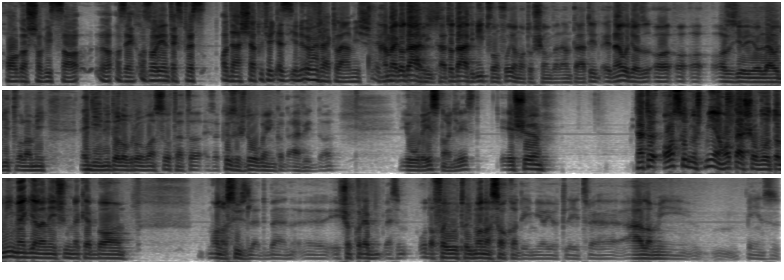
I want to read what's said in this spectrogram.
hallgassa vissza az, az Orient Express adását, úgyhogy ez ilyen önreklám is. Hát meg a Dávid, hát a Dávid itt van folyamatosan velem, tehát nehogy az, a, a, az jöjjön le, hogy itt valami egyéni dologról van szó, tehát a, ez a közös dolgaink a Dáviddal. Jó részt, nagy részt. És tehát az, hogy most milyen hatása volt a mi megjelenésünknek ebbe a, Manasz üzletben, és akkor ez odafajult, hogy Manasz Akadémia jött létre állami pénz,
